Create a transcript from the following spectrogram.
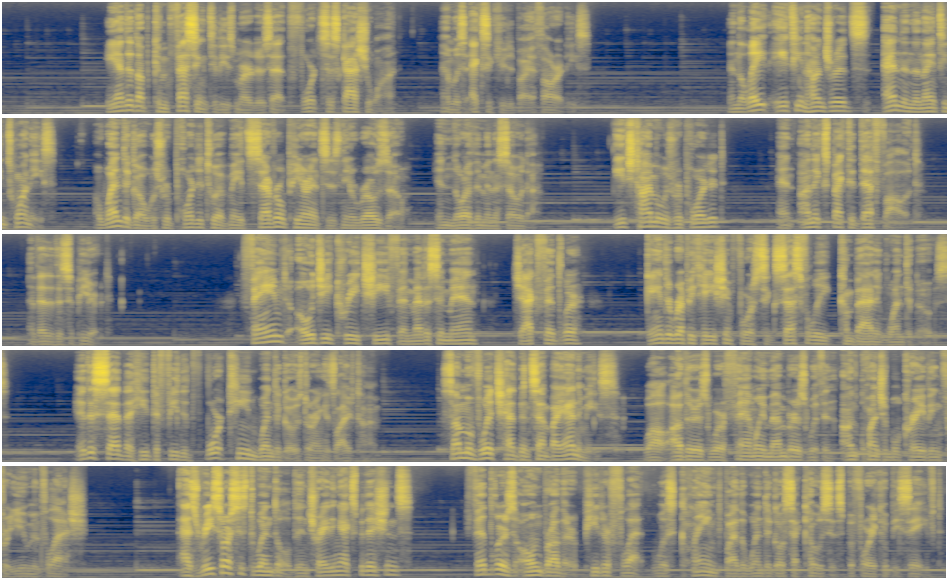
He ended up confessing to these murders at Fort Saskatchewan and was executed by authorities. In the late 1800s and in the 1920s, a Wendigo was reported to have made several appearances near Roseau in northern Minnesota. Each time it was reported, an unexpected death followed, and then it disappeared. Famed Oji-Cree chief and medicine man Jack Fiddler gained a reputation for successfully combating Wendigos. It is said that he defeated 14 Wendigos during his lifetime, some of which had been sent by enemies, while others were family members with an unquenchable craving for human flesh. As resources dwindled in trading expeditions, Fiddler's own brother, Peter Flett, was claimed by the Wendigo psychosis before he could be saved.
